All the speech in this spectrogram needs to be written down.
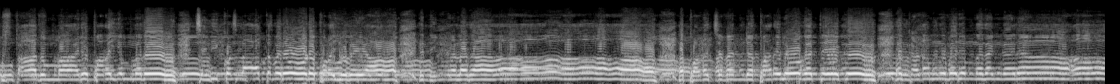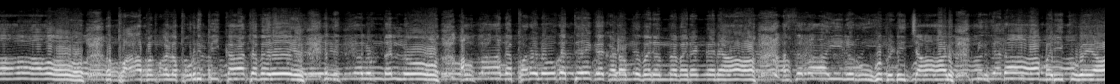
ഉസ്താദന്മാര് പറയുന്നത് ചെവിക്കൊള്ളാത്തവരോട് പറയുകയാ നിങ്ങളതാ പടച്ചവന്റെ പരലോകത്തേക്ക് കടന്നു വരുന്നതെങ്ങനാ? പാപങ്ങൾ പൊറിപ്പിക്കാത്തവരെ നിങ്ങളുണ്ടല്ലോ. അള്ളാന്റെ പരലോകത്തേക്ക് കടന്നു വരുന്നവരെങ്ങനാ? അസറായിൽ റൂഹ് പിടിച്ചാൽ നീയതാ മരിക്കുകയാ.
